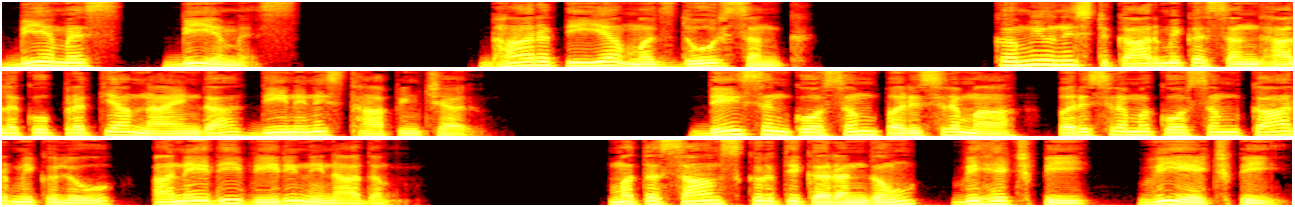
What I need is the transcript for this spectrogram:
BMS BMS Bharatiya Mazdoor Sangh. Communist కార్మిక సంఘాలకు ప్రత్యామ్నాయంగా దీనిని స్థాపించారు. దేశం కోసం పరిశ్రమ పరిశ్రమ కోసం కార్మికులు అనేది వీరి నినాదం. మత సాంస్కృతిక రంగం విహెచ్పి విహెచ్పి.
